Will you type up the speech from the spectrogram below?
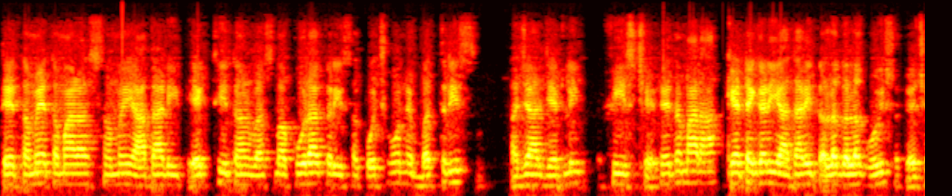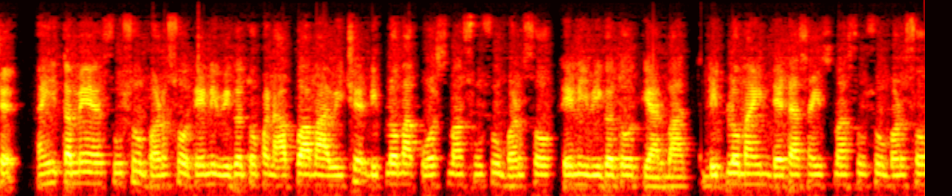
તે તમે તમારા સમય આધારિત એક થી ત્રણ વર્ષમાં પૂરા કરી શકો છો અને બત્રીસ હજાર જેટલી ફીસ છે. તે તમારા કેટેગરી આધારિત અલગ અલગ હોઈ શકે છે. અહીં તમે શું શું ભણશો તેની વિગતો પણ આપવામાં આવી છે. ડિપ્લોમા કોર્સમાં શું શું ભણશો તેની વિગતો ત્યારબાદ. ડિપ્લોમા ઇન ડેટા સાયન્સમાં શું શું ભણશો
